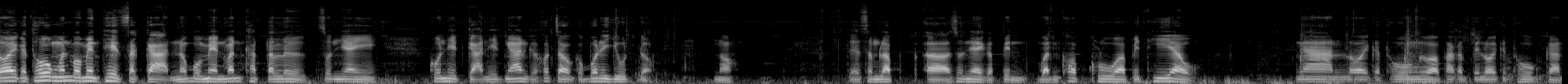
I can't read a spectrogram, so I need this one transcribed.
ลอยกระทงมันบ่แม่นเทศกาลเนาะบ่แม่นวันคัตฤกษ์ส่วนใหญ่คนเหตุการณ์เหตุงานกับเขาเจ้าก็บ่ได้หยุดดอกเนาะแต่สำหรับอ่าส่วนใหญ่ก็เป็นวันครอบครัวไปเที่ยว งานลอยกระทงหรือว่าพากันไปลอยกระทงกัน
